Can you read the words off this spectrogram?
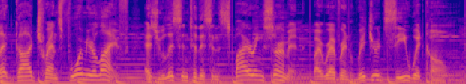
Let God transform your life as you listen to this inspiring sermon by Reverend Richard C. Whitcomb.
